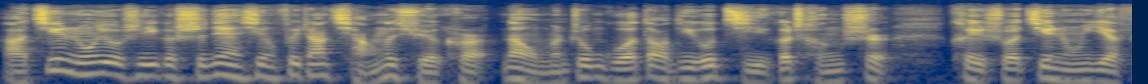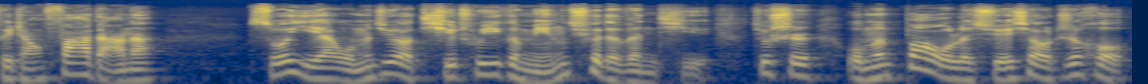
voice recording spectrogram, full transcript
啊。金融又是一个实践性非常强的学科，那我们中国到底有几个城市可以说金融业非常发达呢？所以啊，我们就要提出一个明确的问题，就是我们报了学校之后，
